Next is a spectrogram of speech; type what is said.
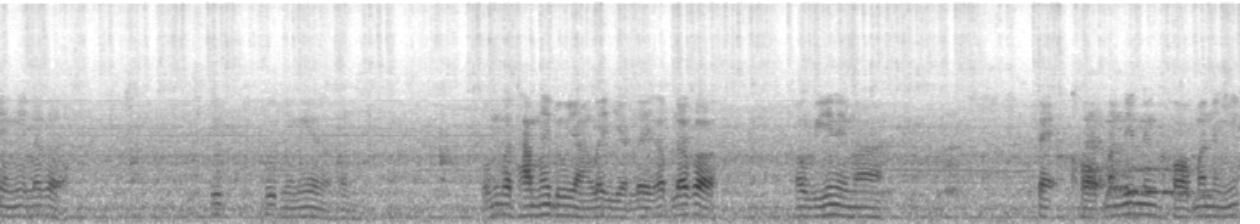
อย่างนี้แล้วก็ปึ๊บปึ๊บอย่างนี้นะครับ ผมก็ทำให้ดูอย่างละเอียดเลยครับ แล้วก็เอาหวีเนี่ยมา แตะขอบมันนิดนึงขอบมันอย่างนี้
